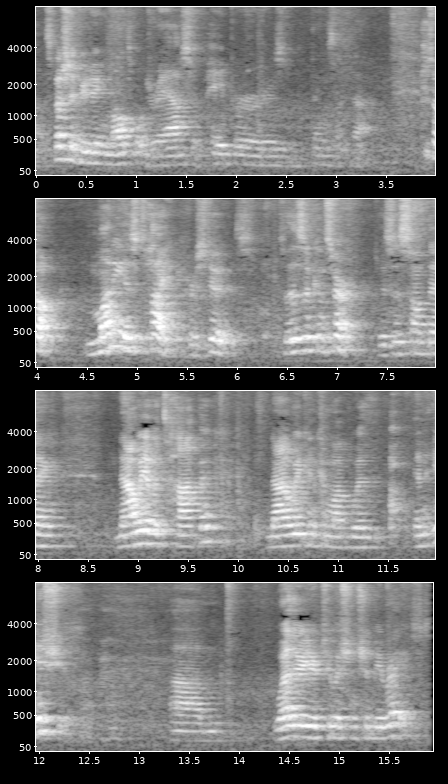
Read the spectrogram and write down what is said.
Uh, Especially if you're doing multiple drafts of papers and things like that. So, money is tight for students. So this is a concern. This is something, now we have a topic, now we can come up with an issue um, whether your tuition should be raised.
